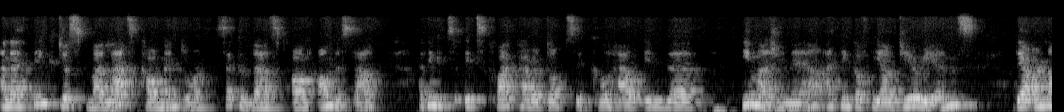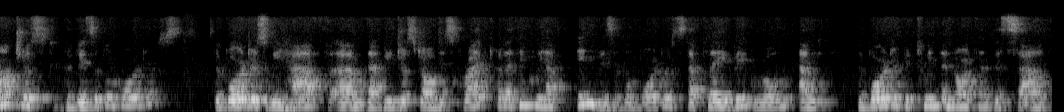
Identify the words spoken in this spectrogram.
And I think just my last comment or second last on, on the South, I think it's it's quite paradoxical how in the imaginaire, I think of the Algerians, there are not just the visible borders, the borders we have um, that you just all described, but I think we have invisible borders that play a big role. And the border between the North and the South,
